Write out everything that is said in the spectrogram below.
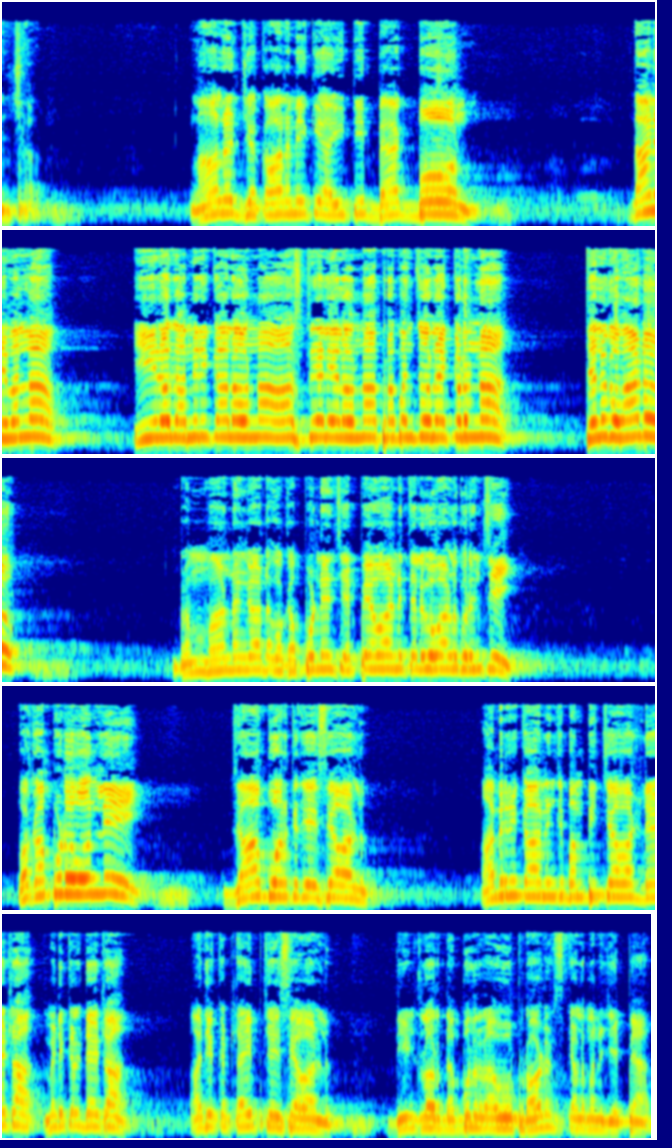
ఇచ్చారు నాలెడ్జ్ ఎకానమీకి IT back bone దానివల్ల ఈరోజు అమెరికాలో ఉన్న ఆస్ట్రేలియాలో ఉన్న ప్రపంచంలో ఎక్కడున్నా తెలుగువాడు బ్రహ్మాండంగా ఒకప్పుడు నేను చెప్పేవాడిని తెలుగు వాళ్ళ గురించి. ఒకప్పుడు ఓన్లీ జాబ్ వర్క్ చేసేవాళ్ళు. అమెరికా నుంచి పంపించేవాళ్ళు డేటా మెడికల్ డేటా అది ఒక టైప్ చేసేవాళ్ళు. దీంట్లో డబ్బులు రావు ప్రోడక్ట్స్కి వెళ్ళమని చెప్పా.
